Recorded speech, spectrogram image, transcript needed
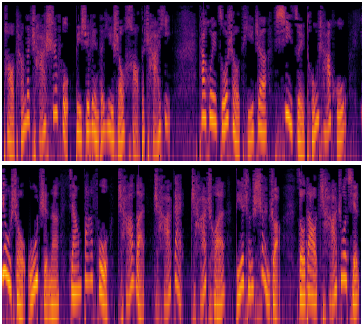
跑堂的茶师傅必须练得一手好的茶艺。他会左手提着细嘴铜茶壶，右手五指呢将八副茶碗、茶盖、茶船叠成扇状，走到茶桌前。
